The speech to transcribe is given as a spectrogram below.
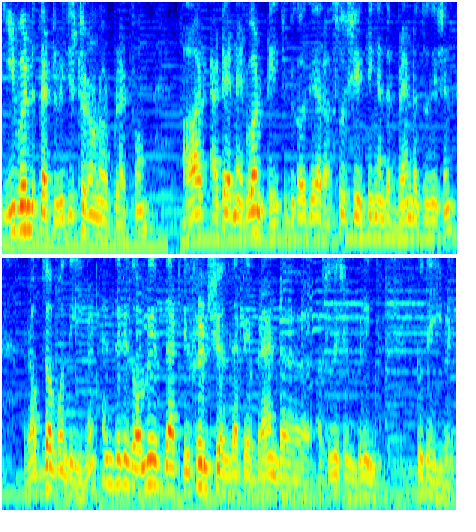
Events that register on our platform are at an advantage because they are associating and the brand association rubs off on the event. And there is always that differential that a brand uh, association brings to the event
